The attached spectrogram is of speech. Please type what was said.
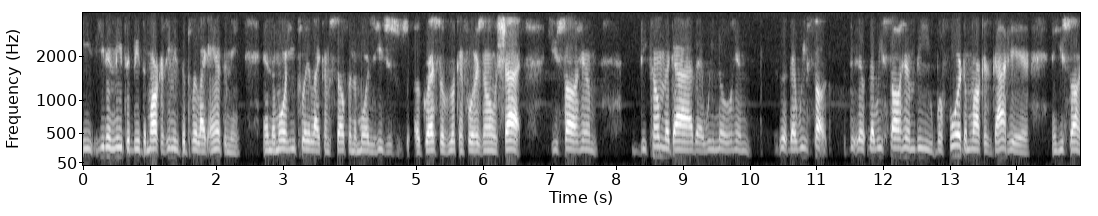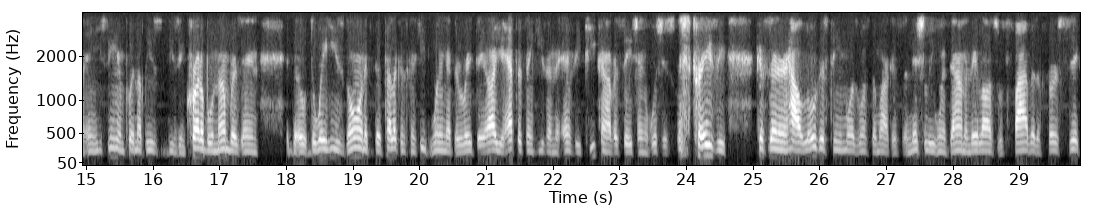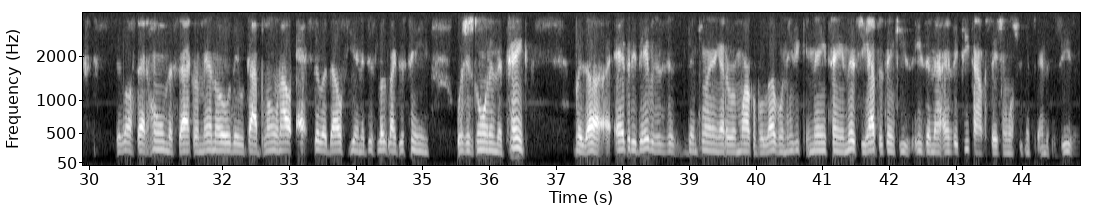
he he didn't need to be DeMarcus. He needed to play like Anthony. And the more he played like himself, and the more he just aggressive, looking for his own shot, you saw him become the guy that we know him that we saw that we saw him be before DeMarcus got here. And you saw and you see him putting up these these incredible numbers and the the way he's going, if the Pelicans can keep winning at the rate they are, you have to think he's in the MVP conversation, which is crazy considering how low this team was once DeMarcus initially went down and they lost with five of the first six. They lost at home to Sacramento. They got blown out at Philadelphia, and it just looked like this team was just going in the tank. But uh, Anthony Davis has just been playing at a remarkable level, and if he can maintain this, you have to think he's he's in that MVP conversation once we get to the end of the season.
